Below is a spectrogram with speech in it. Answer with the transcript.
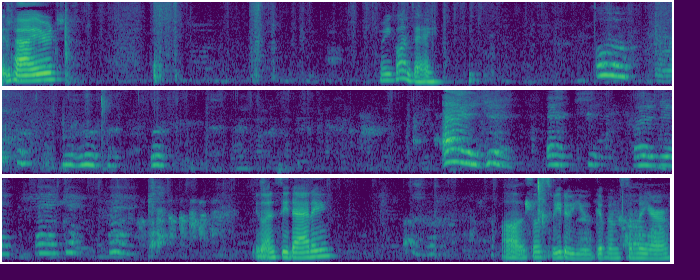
getting tired? Where are you going, Zay? You want to see Daddy? Oh, it's so sweet of you. Give him some of your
